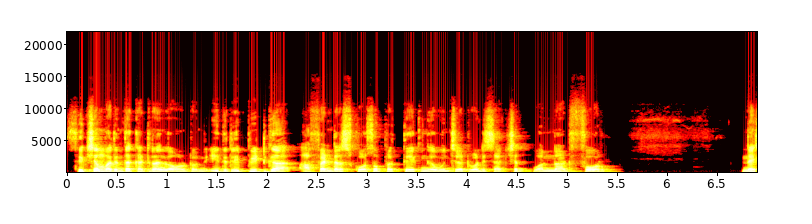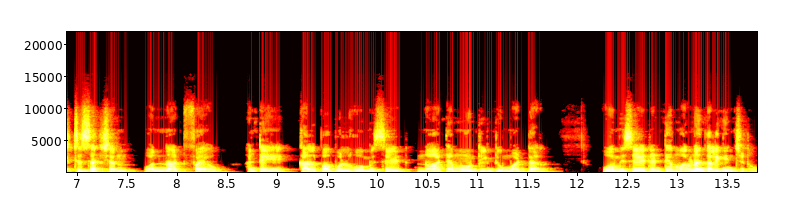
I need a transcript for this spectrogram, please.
శిక్ష మరింత కఠినంగా ఉంటుంది. ఇది రిపీట్గా అఫెండర్స్ కోసం ప్రత్యేకంగా ఉంచినటువంటి section one nought four. Next section one nought five అంటే culpable homicide not amounting to murder. Homicide అంటే మరణం కలిగించడం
